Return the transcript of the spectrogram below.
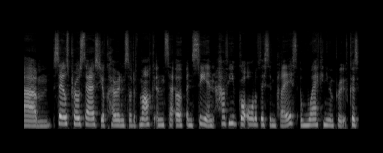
um, sales process, your current sort of marketing setup, and seeing have you got all of this in place and where can you improve? Because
